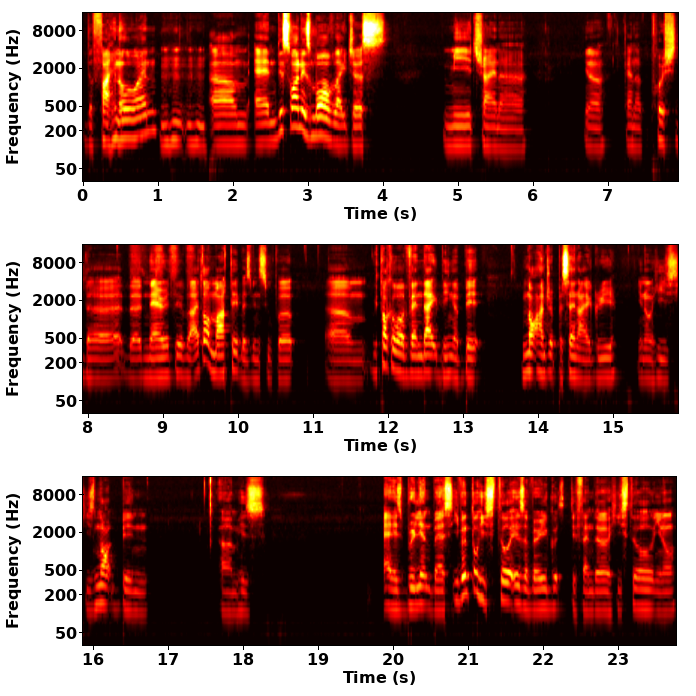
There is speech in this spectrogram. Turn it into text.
the final one. Mm-hmm, mm-hmm. Um, and this one is more of like just me trying to, you know, kind of push the the narrative. But I thought Matip has been superb. Um, we talk about Van Dijk being a bit not hundred percent. I agree. You know, he's he's not been um his at his brilliant best. Even though he still is a very good defender, he still you know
